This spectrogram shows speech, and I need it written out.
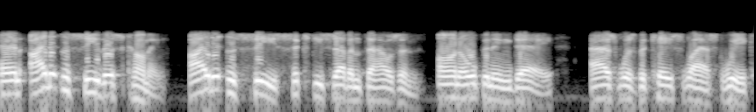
and i didn't see this coming i didn't see 67,000 on opening day as was the case last week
